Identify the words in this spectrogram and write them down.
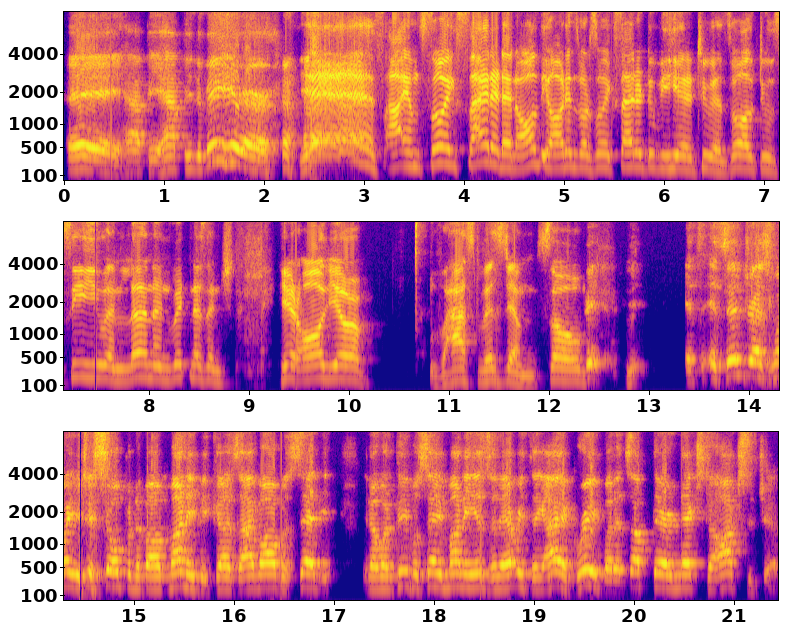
Hey, happy, happy to be here. yes, I am so excited, and all the audience were so excited to be here too, as well, to see you and learn and witness and hear all your vast wisdom. So it's it's interesting what you just opened about money because I've always said, you know, when people say money isn't everything, I agree, but it's up there next to oxygen.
